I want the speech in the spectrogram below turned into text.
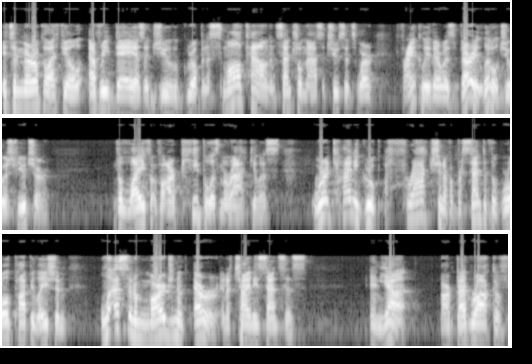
It's a miracle I feel every day as a Jew who grew up in a small town in central Massachusetts where, frankly, there was very little Jewish future. The life of our people is miraculous. We're a tiny group, a fraction of a percent of the world population, less than a margin of error in a Chinese census. And yet, our bedrock of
